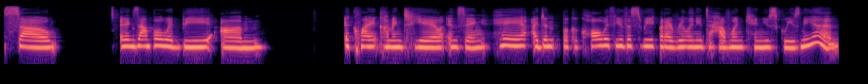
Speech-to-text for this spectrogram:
So, an example would be um, a client coming to you and saying, Hey, I didn't book a call with you this week, but I really need to have one. Can you squeeze me in?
